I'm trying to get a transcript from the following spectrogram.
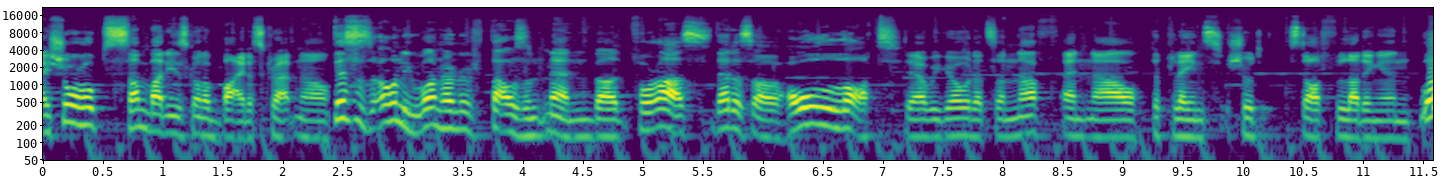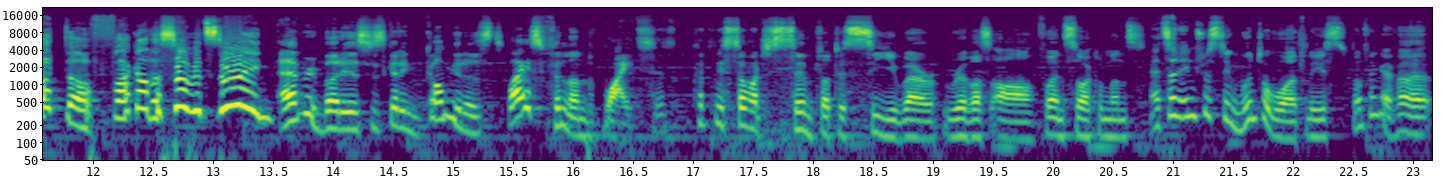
I sure hope somebody is gonna buy the scrap now. This is only 100,000 thousand men, but for us, that is a whole lot. There we go, that's enough. And now the planes should start flooding in. What the fuck are the Soviets doing? Everybody is just getting communist. Why is Finland white? It could be so much simpler to see where rivers are for encirclements. It's an interesting winter war at least. Don't think I've ever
